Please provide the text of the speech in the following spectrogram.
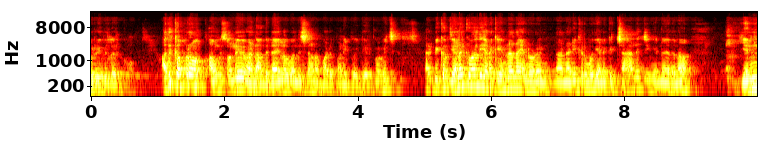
ஒரு இதில் இருக்கும். அதுக்கப்புறம் அவங்க சொல்லவே வேண்டாம். அந்த டைலாக் வந்துச்சுன்னா நான் பாடு பண்ணி போயிட்டே இருப்பேன் விச் அண்ட் பிகாஸ் எனக்கு வந்து எனக்கு என்னென்னா என்னோட நான் நடிக்கிற போது எனக்கு சேலஞ்சிங் என்ன எதுனா என்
